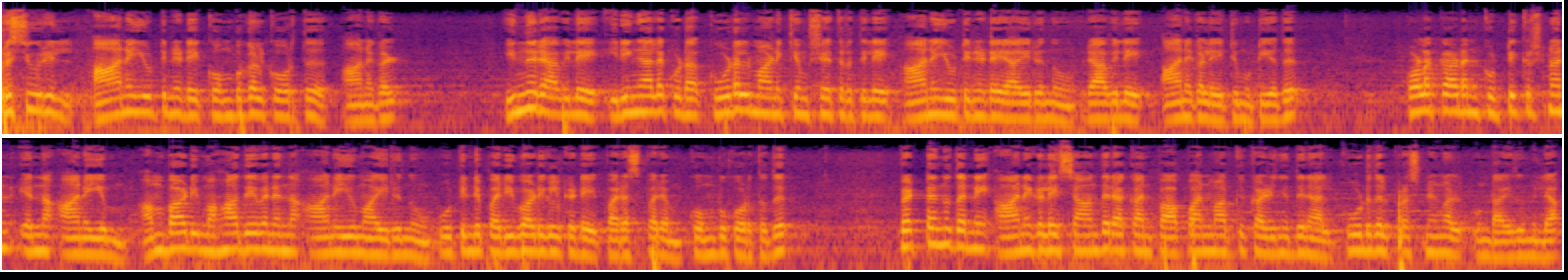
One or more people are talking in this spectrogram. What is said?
തൃശൂരിൽ ആനയൂട്ടിനിടെ കൊമ്പുകൾ കോർത്ത് ആനകൾ. ഇന്ന് രാവിലെ ഇരിങ്ങാലക്കുട കൂടൽമാണിക്യം ക്ഷേത്രത്തിലെ ആനയൂട്ടിനിടെയായിരുന്നു രാവിലെ ആനകൾ ഏറ്റുമുട്ടിയത്. കൊളക്കാടൻ കുട്ടികൃഷ്ണൻ എന്ന ആനയും അമ്പാടി മഹാദേവൻ എന്ന ആനയുമായിരുന്നു ഊട്ടിന്റെ പരിപാടികൾക്കിടെ പരസ്പരം കൊമ്പു കോർത്തത്. പെട്ടെന്ന് തന്നെ ആനകളെ ശാന്തരാക്കാൻ പാപ്പാന്മാർക്ക് കഴിഞ്ഞതിനാൽ കൂടുതൽ പ്രശ്നങ്ങൾ ഉണ്ടായതുമില്ല.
